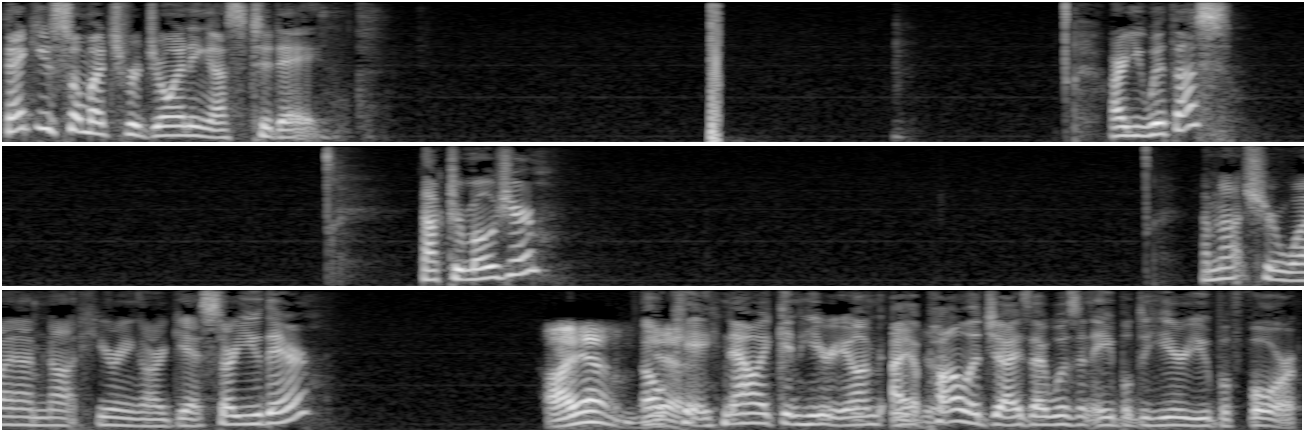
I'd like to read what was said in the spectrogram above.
Thank you so much for joining us today. Are you with us? Dr. Mosher? I'm not sure why I'm not hearing our guests. Are you there? I am. Okay, now I can hear you. I'm, i apologize. I wasn't able to hear you before.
